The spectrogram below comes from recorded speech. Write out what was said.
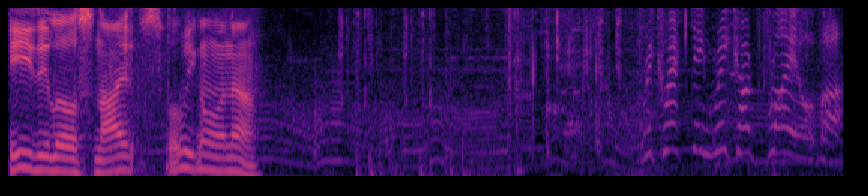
Easy little snipes. What we going now? Requesting recon flyover.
